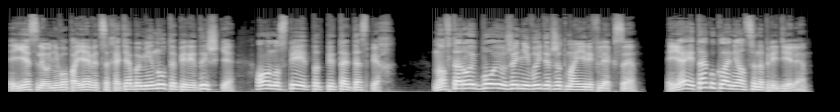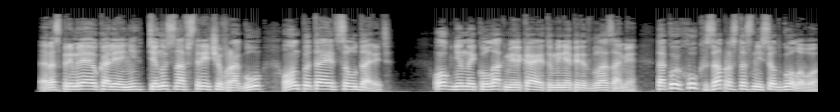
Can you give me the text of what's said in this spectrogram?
Если у него появится хотя бы минута передышки, он успеет подпитать доспех. Но второй бой уже не выдержит мои рефлексы. Я и так уклонялся на пределе. Распрямляю колени, тянусь навстречу врагу, он пытается ударить. Огненный кулак мелькает у меня перед глазами. Такой хук запросто снесет голову.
